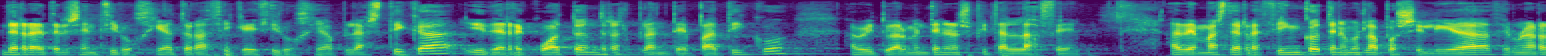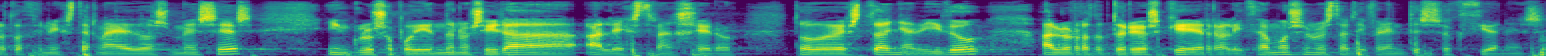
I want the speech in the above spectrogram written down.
de R3 en Cirugía Torácica y Cirugía Plástica y de R4 en trasplante hepático, habitualmente en el Hospital La Fe. Además de R5 tenemos la posibilidad de hacer una rotación externa de dos meses, incluso pudiéndonos ir al extranjero. Todo esto añadido a los rotatorios que realizamos en nuestras diferentes secciones.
